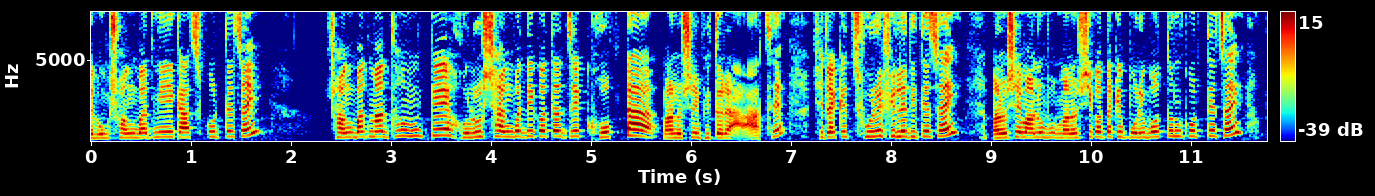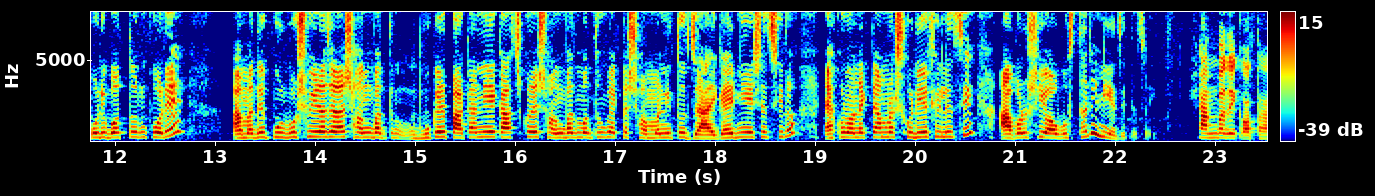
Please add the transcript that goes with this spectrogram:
এবং সংবাদ নিয়ে কাজ করতে চাই। সংবাদ মাধ্যমকে হলুদ সাংবাদিকতার যে ক্ষোভটা মানুষের ভিতরে আছে, সেটাকে ছুঁড়ে ফেলে দিতে চাই, মানুষের মানসিকতাকে পরিবর্তন করতে চাই, পরিবর্তন করে আমাদের পূর্বসূরীরা যারা সংবাদ, বুকের পাটা নিয়ে কাজ করে সংবাদ মাধ্যমকে একটা সম্মানিত জায়গায় নিয়ে এসেছিল, এখন অনেকটা আমরা সরিয়ে ফেলেছি, আবারও সেই অবস্থানে নিয়ে যেতে চাই। সাংবাদিকতা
